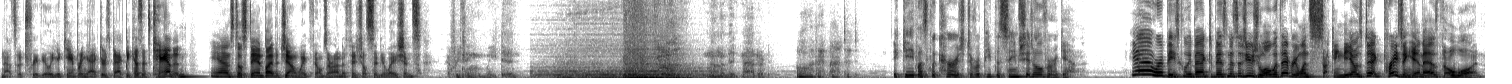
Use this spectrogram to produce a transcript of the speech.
Not so trivial, you can't bring actors back because it's canon. Yeah, I'm still stand by the John Wick films are unofficial simulations. Everything we did. None of it mattered. All of it mattered. It gave us the courage to repeat the same shit over again. Yeah, we're basically back to business as usual with everyone sucking Neo's dick, praising him as the one.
